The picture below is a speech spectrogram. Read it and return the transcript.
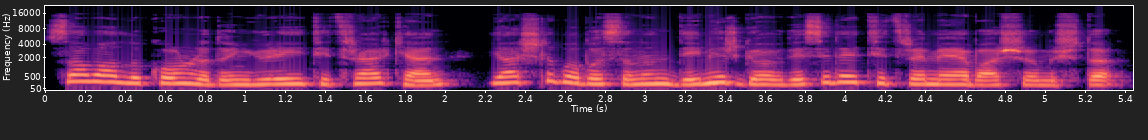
Zavallı Konrad'ın yüreği titrerken yaşlı babasının demir gövdesi de titremeye başlamıştı.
